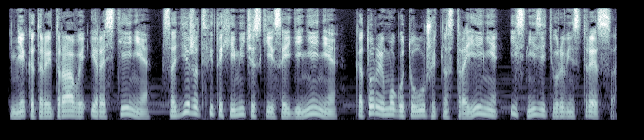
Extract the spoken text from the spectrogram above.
Некоторые травы и растения содержат фитохимические соединения, которые могут улучшить настроение и снизить уровень стресса.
